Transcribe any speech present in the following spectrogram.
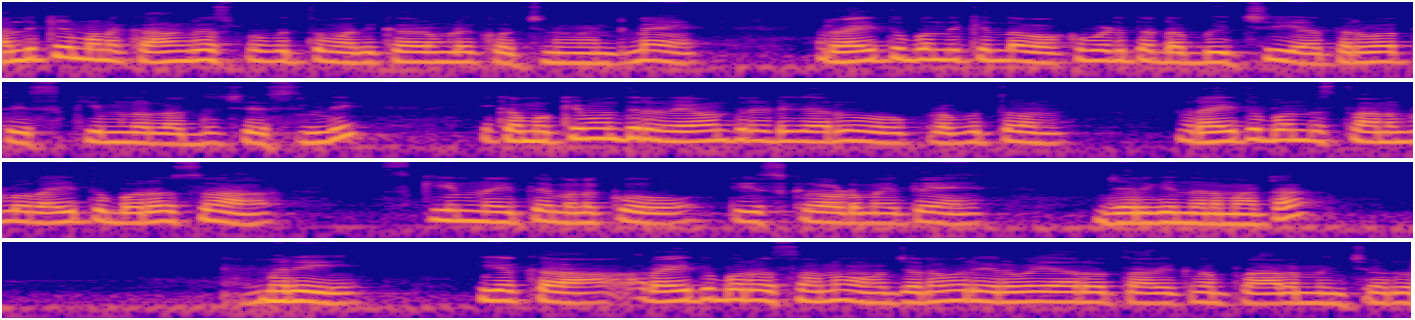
అందుకే మన కాంగ్రెస్ ప్రభుత్వం అధికారంలోకి వచ్చిన వెంటనే రైతు బంధు కింద ఒక విడత డబ్బు ఇచ్చి ఆ తర్వాత ఈ స్కీమ్ను రద్దు చేసింది. ఇక ముఖ్యమంత్రి రేవంత్ రెడ్డి గారు ప్రభుత్వం రైతు బంధు స్థానంలో రైతు భరోసా స్కీమ్ను అయితే మనకు తీసుకురావడం అయితే జరిగిందనమాట మరి ఈ యొక్క రైతు భరోసాను జనవరి ఇరవై ఆరో తారీఖున ప్రారంభించారు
